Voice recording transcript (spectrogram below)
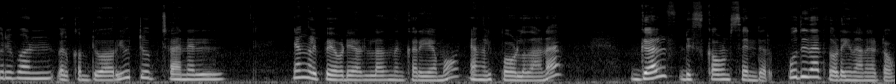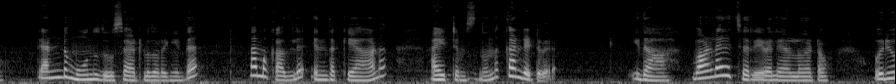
Every one welcome to our YouTube channel ഞങ്ങളിപ്പോൾ എവിടെയാണുള്ളത് നിങ്ങൾക്കറിയാമോ? ഞങ്ങളിപ്പോൾ ഉള്ളതാണ് ഗൾഫ് ഡിസ്കൗണ്ട് സെന്റർ പുതിയതായിട്ട് തുടങ്ങിയതാണ് കേട്ടോ. രണ്ട് മൂന്ന് ദിവസമായിട്ടുള്ള തുടങ്ങിയിട്ട് നമുക്കതിൽ എന്തൊക്കെയാണ് ഐറ്റംസ് എന്നൊന്ന് കണ്ടിട്ട് വരാം. ഇതാ വളരെ ചെറിയ വിലയുള്ളൂ കേട്ടോ. ഒരു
